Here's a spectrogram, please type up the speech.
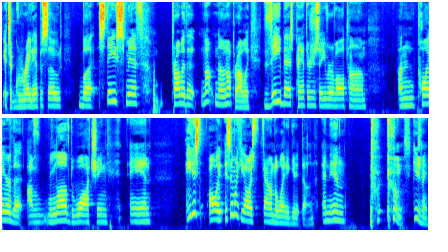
It's a great episode. But Steve Smith, probably the not no not probably the best Panthers receiver of all time, a player that I've loved watching, and he just always it seemed like he always found a way to get it done. And then, excuse me,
